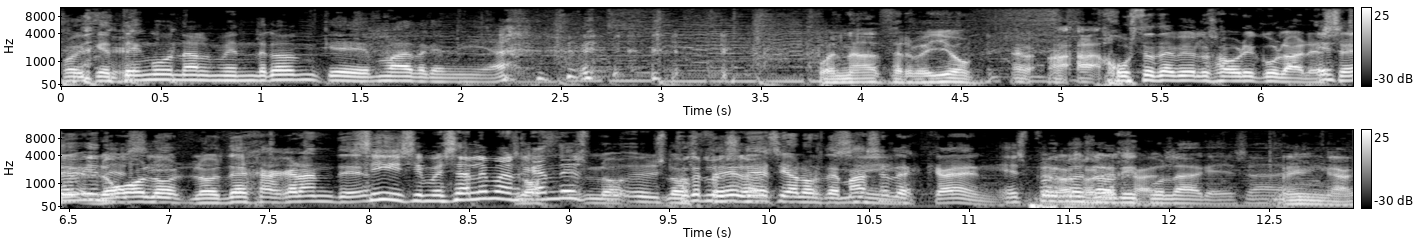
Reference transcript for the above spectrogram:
porque tengo un almendrón que, madre mía. Pues nada, Cervello. a- Ajustate bien los auriculares, Estoy ¿eh? Luego los, los dejas grandes. Sí, si me salen más Los- grandes, los, pues, los por los cedes y a los demás sí. se les caen. Es por los auriculares, ah. Venga.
